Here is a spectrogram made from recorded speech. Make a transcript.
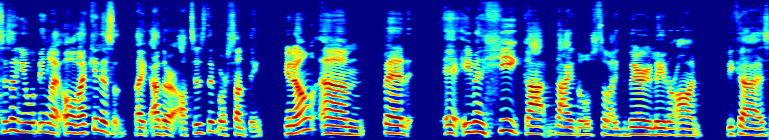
autism you would think like oh that kid is like either autistic or something you know um but eh, even he got diagnosed to like very later on because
